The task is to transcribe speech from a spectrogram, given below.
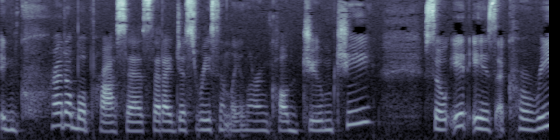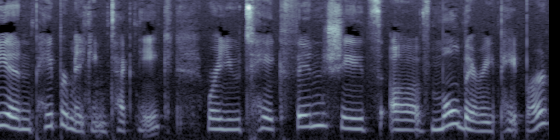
incredible process that I just recently learned called Joomchi. So it is a Korean papermaking technique where you take thin sheets of mulberry paper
